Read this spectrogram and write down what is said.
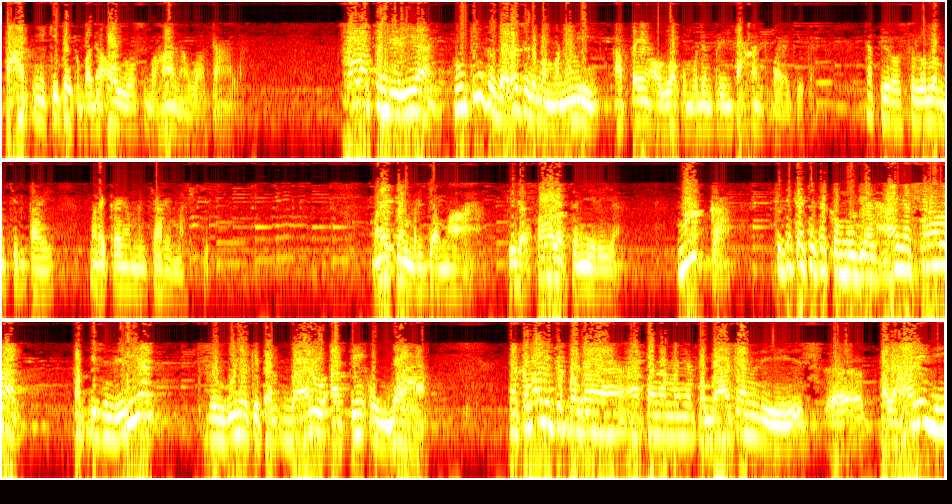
taatnya kita kepada Allah subhanahu wa ta'ala. Salat sendirian. Mungkin saudara sudah memenuhi apa yang Allah kemudian perintahkan kepada kita. Tapi Rasulullah mencintai mereka yang mencari masjid. Mereka yang berjamaah. Tidak salat sendirian. Maka ketika kita kemudian hanya sholat tapi sendirian, sesungguhnya kita baru arti Allah. Nah kembali kepada apa namanya pembahasan di uh, pada hari ini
